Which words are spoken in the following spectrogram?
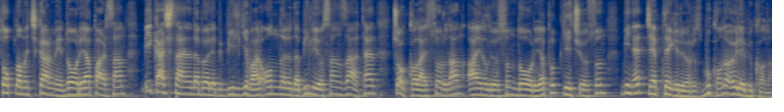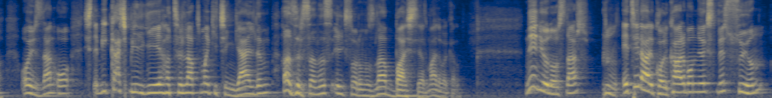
Toplama çıkarmayı doğru yaparsan birkaç tane de böyle bir bilgi var onları da biliyorsan zaten çok kolay sorudan ayrılıyorsun doğru yapıp geçiyorsun. Bir net cepte giriyoruz. Bu konu öyle bir konu. O yüzden o işte birkaç bilgiyi hatırlatmak için geldim. Hazırsanız ilk sorumuzla başlayalım. Hadi bakalım. Ne diyor dostlar? Etil alkol, karbondioksit ve suyun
